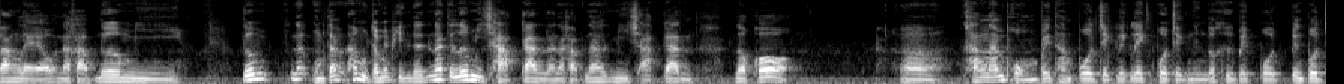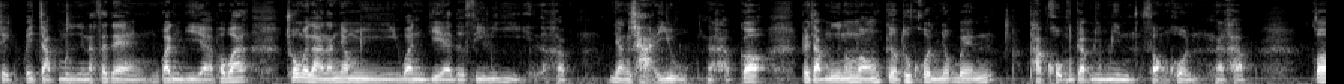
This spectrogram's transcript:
บ้างแล้วนะครับ เริ่มมีเริ่มนะผมถ้าผมจำไม่ผิดเลยน่าจะเริ่มมีฉากกั้นแล้วนะครับ น่ามีฉากกั้น แล้วก็เอ่อครั้งนั้นผมไปทำโปรเจกต์เล็กๆ โปรเจกต์หนึ่งก็คือไปโปรเป็นโปรเจกต์ไปจับมือนักแสดงวันเยีย เพราะว่าช่วงเวลานั้นยังมีวันเยียเดอะซีรีส์นะครับ ยังฉายอยู่นะครับ ก็ไปจับมือน้องๆ เกือบทุกคนยกเว้นผักขมกับมินมินสองคนนะครับ ก็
